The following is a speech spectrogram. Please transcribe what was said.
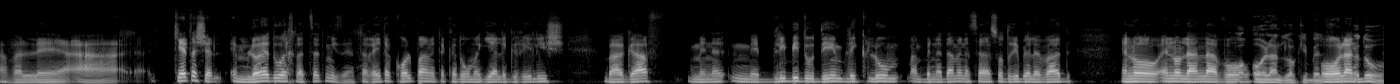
אבל אה, הקטע של, הם לא ידעו איך לצאת מזה. אתה ראית כל פעם את הכדור מגיע לגריליש באגף, מנ... בלי בידודים, בלי כלום, הבן אדם מנסה לעשות דריבל לבד, אין לו, אין לו לאן לעבור. הולנד לא קיבל שום כדור.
